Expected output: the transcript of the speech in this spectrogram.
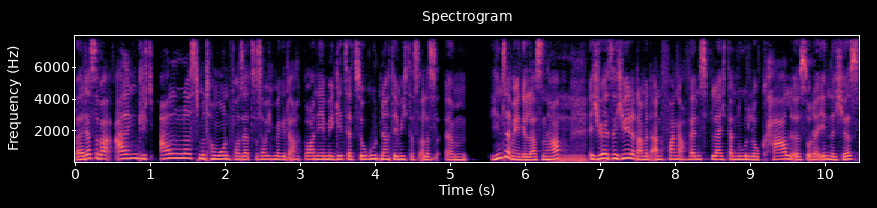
Weil das aber eigentlich alles mit Hormonen versetzt ist, habe ich mir gedacht, boah, nee, mir geht's jetzt so gut, nachdem ich das alles ähm, hinter mir gelassen habe. Mhm. Ich will jetzt nicht wieder damit anfangen, auch wenn es vielleicht dann nur lokal ist oder ähnliches.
